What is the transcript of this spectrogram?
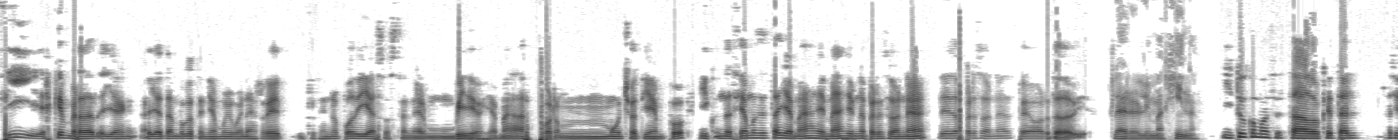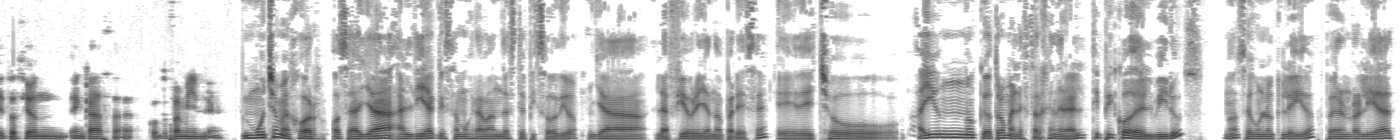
Sí, es que en verdad allá, allá tampoco tenía muy buena red, entonces no podía sostener videollamadas por mucho tiempo. Y cuando hacíamos estas llamadas de más de una persona, de dos personas, peor todavía. Claro, lo imagino. ¿Y tú cómo has estado? ¿Qué tal la situación en casa, con tu familia? Mucho mejor. O sea, ya al día que estamos grabando este episodio, ya la fiebre ya no aparece. Eh, de hecho, hay uno que otro malestar general, típico del virus. Según lo que he leído, pero en realidad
